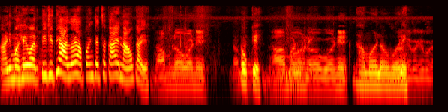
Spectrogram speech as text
आणि मग हे वरती जिथे आलोय आपण त्याचं काय नाव काय आहे? धामणवणे. ओके. धामणवणे. धामणवणे. हे बघा हे बघा.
